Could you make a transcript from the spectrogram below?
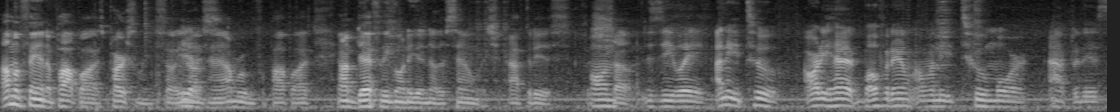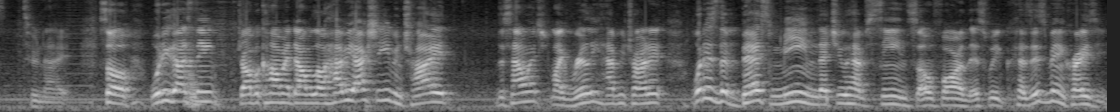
I'm a fan of Popeyes personally, so you know what I'm saying. I'm rooting for Popeyes, and I'm definitely going to get another sandwich after this on sure. Z-Way. I need two. I already had both of them. I'm gonna need two more after this tonight. So, what do you guys think? Drop a comment down below. Have you actually even tried the sandwich? Like, really? Have you tried it? What is the best meme that you have seen so far this week? Because it's been crazy.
